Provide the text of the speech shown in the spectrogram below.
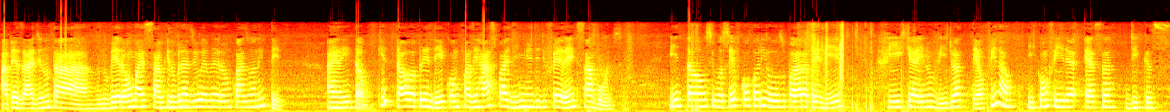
apesar de não estar tá no verão, mas sabe que no Brasil é verão quase o ano inteiro. então, que tal aprender como fazer raspadinha de diferentes sabores? Então, se você ficou curioso para aprender, fique aí no vídeo até o final e confira essas dicas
